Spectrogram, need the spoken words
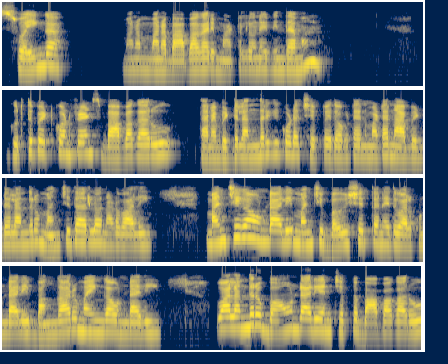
స్వయంగా మనం మన బాబాగారి మాటల్లోనే విందామా? గుర్తుపెట్టుకోండి ఫ్రెండ్స్ బాబాగారు తన బిడ్డలందరికీ కూడా చెప్పేది ఒకటే అనమాట నా బిడ్డలందరూ మంచి దారిలో నడవాలి. మంచిగా ఉండాలి మంచి భవిష్యత్తు అనేది వాళ్ళకు ఉండాలి బంగారుమయంగా ఉండాలి. వాళ్ళందరూ బాగుండాలి అని చెప్పే బాబాగారు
